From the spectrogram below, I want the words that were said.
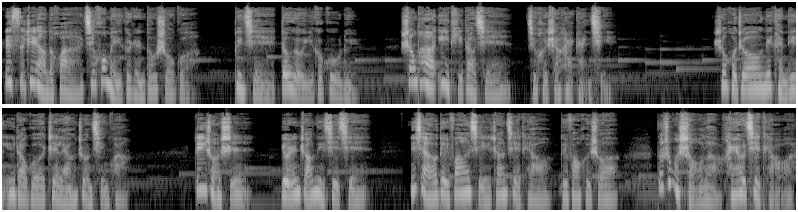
类似这样的话，几乎每一个人都说过，并且都有一个顾虑，生怕一提到钱就会伤害感情。生活中你肯定遇到过这两种情况：第一种是有人找你借钱，你想要对方写一张借条，对方会说：“都这么熟了，还要借条啊？”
